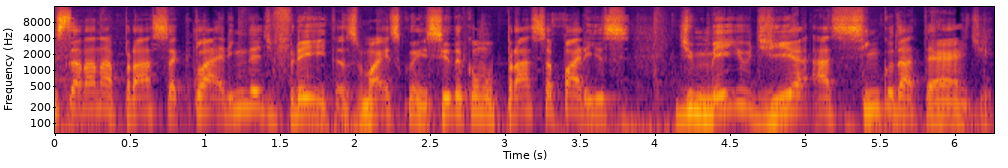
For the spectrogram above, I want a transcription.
estará na Praça Clarinda de Freitas, mais conhecida como Praça Paris, de meio-dia às 5 da tarde.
